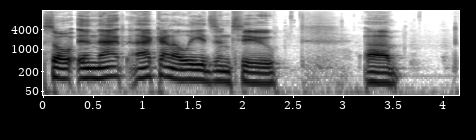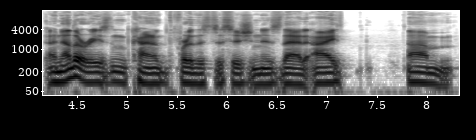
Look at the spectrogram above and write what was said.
So and that that kind of leads into uh, another reason kind of for this decision is that I um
